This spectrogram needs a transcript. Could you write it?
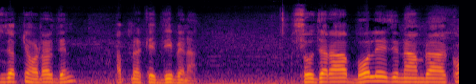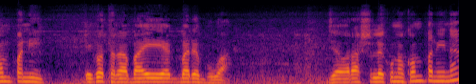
যদি আপনি অর্ডার দেন, আপনাকে দিবে না। সো যারা বলে যে না, আমরা কোম্পানি এ কথাটা ভাই একবারে ভুয়া। যে ওরা আসলে কোনো কোম্পানি না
